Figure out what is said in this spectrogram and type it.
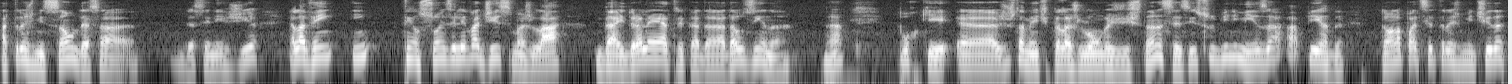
a transmissão dessa, dessa energia ela vem em tensões elevadíssimas lá da hidrelétrica, da, da usina. Né? Porque é, justamente pelas longas distâncias isso minimiza a perda. Então ela pode ser transmitida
